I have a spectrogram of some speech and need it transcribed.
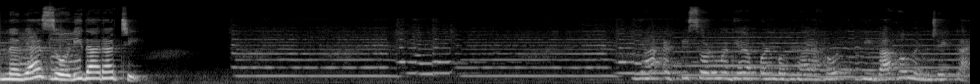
नव्या जोडीदाराची. एपिसोडमध्ये आपण बघणार आहोत विवाह म्हणजे काय.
